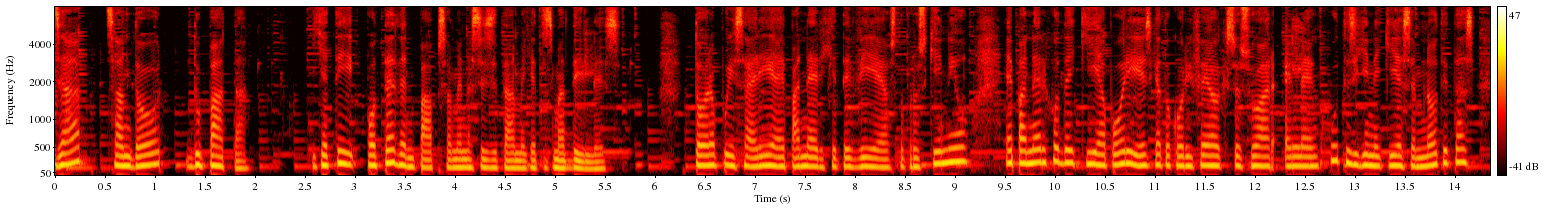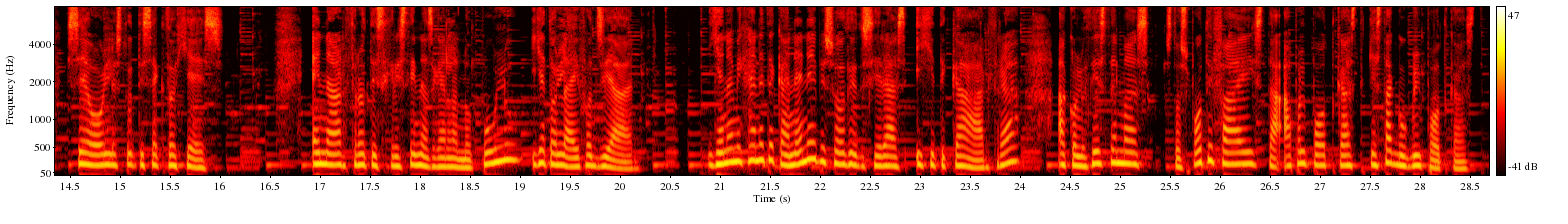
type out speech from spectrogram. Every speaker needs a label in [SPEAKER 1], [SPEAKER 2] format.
[SPEAKER 1] Χιτζάπ, τσαντόρ, ντουπάτα. Γιατί ποτέ δεν πάψαμε να συζητάμε για τις μαντήλες. Τώρα που η Σαρία επανέρχεται βία στο προσκήνιο, επανέρχονται και οι απορίες για το κορυφαίο αξεσουάρ ελέγχου της γυναικείας εμνότητας σε όλες του τις εκδοχές. Ένα άρθρο της Χριστίνας Γαλανοπούλου για το Life.gr. Για να μην χάνετε κανένα επεισόδιο της σειράς ηχητικά άρθρα, ακολουθήστε μας στο Spotify, στα Apple Podcast και στα Google Podcast.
